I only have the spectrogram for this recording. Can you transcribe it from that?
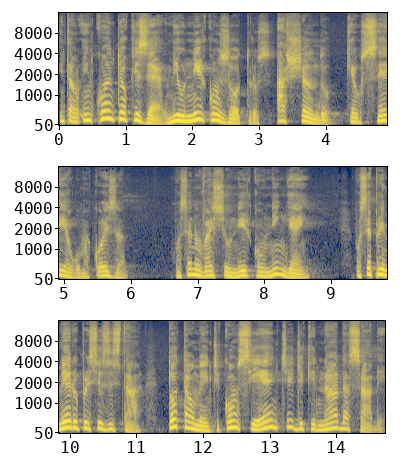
Então, enquanto eu quiser me unir com os outros achando que eu sei alguma coisa, você não vai se unir com ninguém. Você primeiro precisa estar totalmente consciente de que nada sabe.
